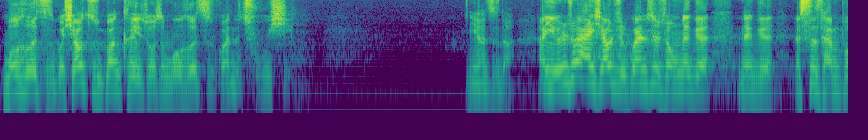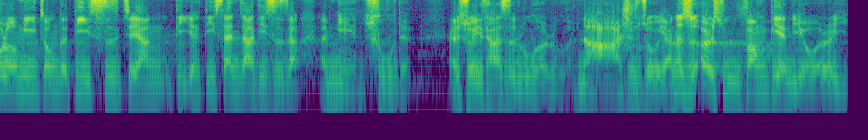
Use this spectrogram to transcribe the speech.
摩诃止观，小指观可以说是摩诃止观的雏形。你要知道啊，有人说哎，小指观是从那个那个四禅波罗蜜中的第四章第第三章第四章啊碾出的，哎，所以他是如何如何，哪是这样？那是二十五方便有而已。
